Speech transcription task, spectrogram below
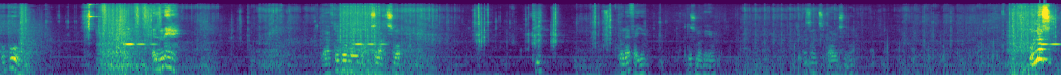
Από πού; Έλα, ναι, ρε. Ε, Αυτό το έχω το ξαναχτισμό. Τι; Τον έφαγε. Από τόσο μακριά. Και κάτσε να τσεκάρω σήμερα. Ούλα σου!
